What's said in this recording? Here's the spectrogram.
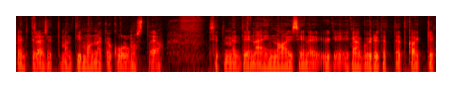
Penttilä esittämän Timon näkökulmasta ja sitten mentiin näihin naisiin ikään kuin yritettiin, että kaikki,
